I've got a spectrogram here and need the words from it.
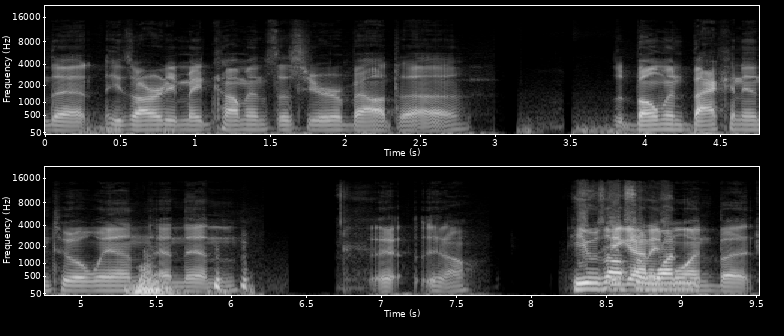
that he's already made comments this year about uh, Bowman backing into a win, and then it, you know he was he also one, one, but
